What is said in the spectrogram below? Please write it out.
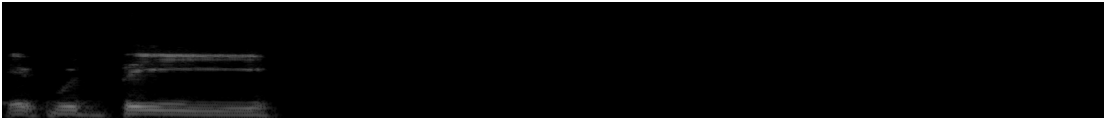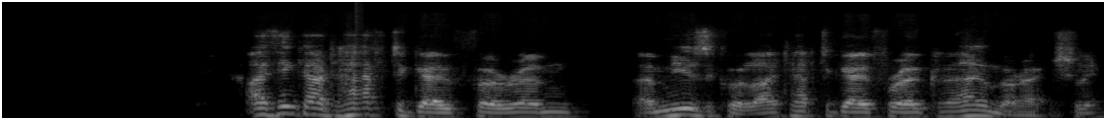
it would be. I think I'd have to go for um, a musical. I'd have to go for Oklahoma, actually.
